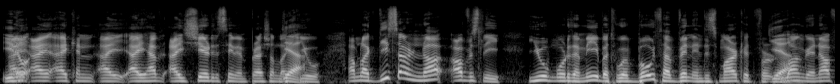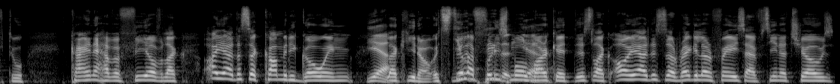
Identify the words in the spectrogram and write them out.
You I, know- I, I can I, I have I share the same impression like Yeah. you. I'm like these are not obviously you more than me, but we both have been in this market for Yeah. long enough to kind of have a feel of like, oh yeah, that's a comedy going. Yeah. like you know, it's still would a pretty small yeah. market. This like, oh yeah, this is a regular face I've seen at shows.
